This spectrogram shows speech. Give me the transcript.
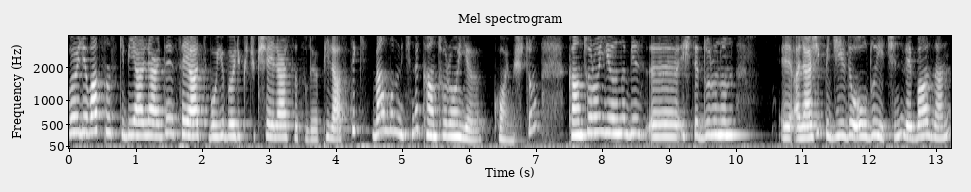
böyle Watsons gibi yerlerde seyahat boyu böyle küçük şeyler satılıyor plastik. Ben bunun içine kantaron yağı koymuştum. Kantaron yağını biz e, işte Duru'nun e, alerjik bir cildi olduğu için ve bazen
